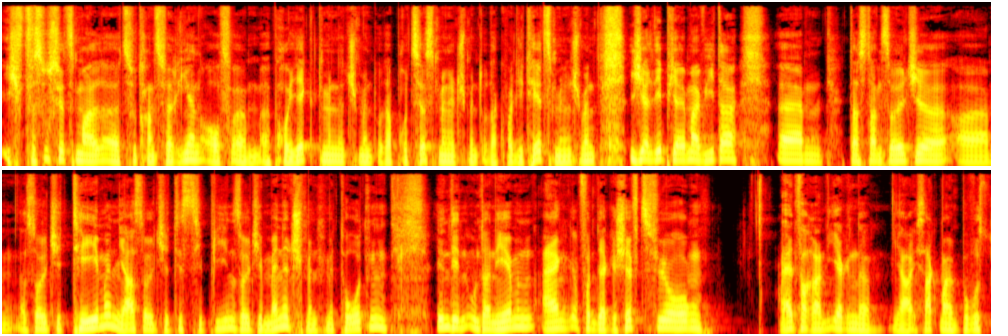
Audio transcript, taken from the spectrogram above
ich versuche es jetzt mal äh, zu transferieren auf ähm, äh, Projektmanagement oder Prozessmanagement oder Qualitätsmanagement. Ich erlebe ja immer wieder, ähm, dass dann solche, ähm, solche Themen, ja, solche Disziplinen, solche Managementmethoden in den Unternehmen von der Geschäftsführung einfach an irgendeine, ja, ich sag mal bewusst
